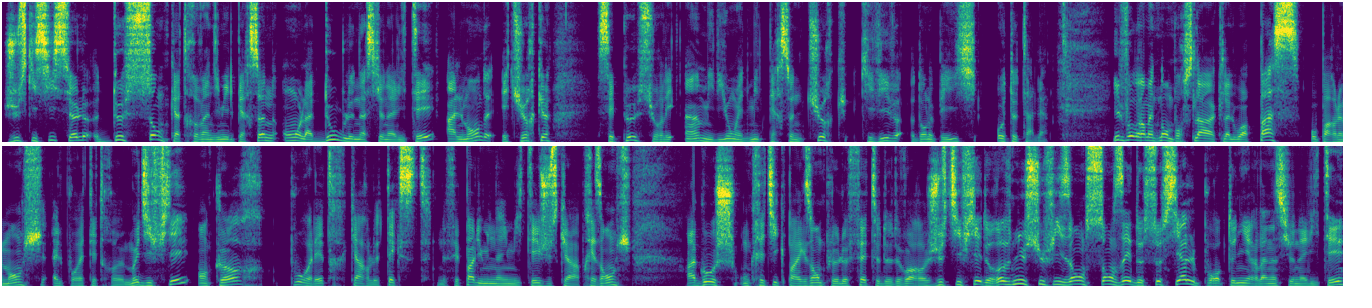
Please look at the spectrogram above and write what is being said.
Jusqu'ici, seules 290 000 personnes ont la double nationalité, allemande et turque. C'est peu sur les 1,5 million de personnes turques qui vivent dans le pays au total. Il faudra maintenant pour cela que la loi passe au Parlement. Elle pourrait être modifiée encore pour l'être car le texte ne fait pas l'unanimité jusqu'à présent. À gauche, on critique par exemple le fait de devoir justifier de revenus suffisants sans aide sociale pour obtenir la nationalité.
